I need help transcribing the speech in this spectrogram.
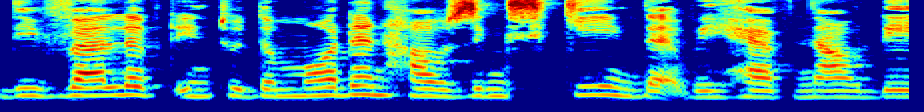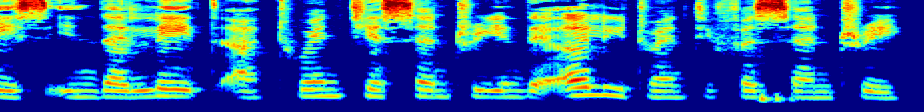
developed into the modern housing scheme that we have nowadays in the late uh, 20th century, in the early 21st century.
